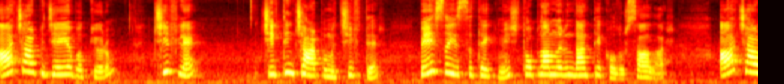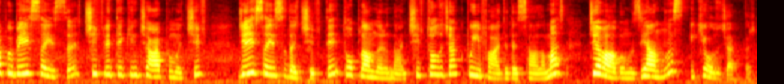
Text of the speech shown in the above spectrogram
A çarpı C'ye bakıyorum. Çiftle çiftin çarpımı çifttir. B sayısı tekmiş. Toplamlarından tek olur sağlar. A çarpı B sayısı çiftle tekin çarpımı çift. C sayısı da çifti. Toplamlarından çift olacak. Bu ifade de sağlamaz. Cevabımız yalnız 2 olacaktır.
